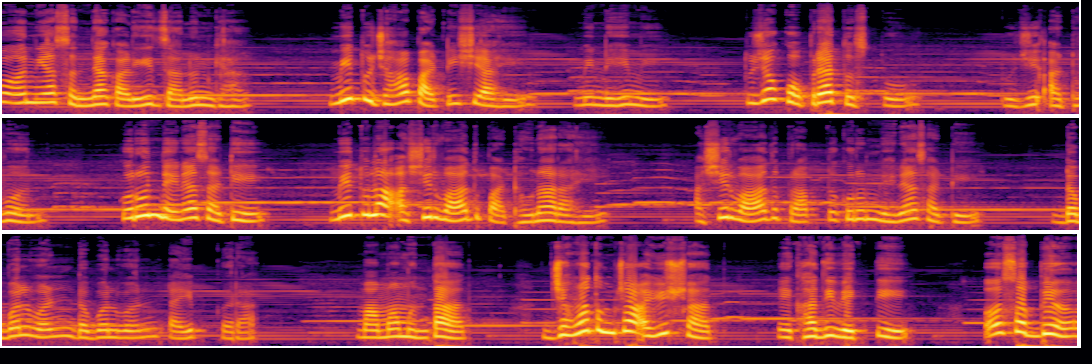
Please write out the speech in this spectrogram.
पण या संध्याकाळी जाणून घ्या. मी तुझ्या पाठीशी आहे. मी नेहमी तुझ्या कोपऱ्यात असतो. तुझी आठवण करून देण्यासाठी मी तुला आशीर्वाद पाठवणार आहे. आशीर्वाद प्राप्त करून घेण्यासाठी double one double one type करा. मामा म्हणतात जेव्हा तुमच्या आयुष्यात एखादी व्यक्ती असभ्य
